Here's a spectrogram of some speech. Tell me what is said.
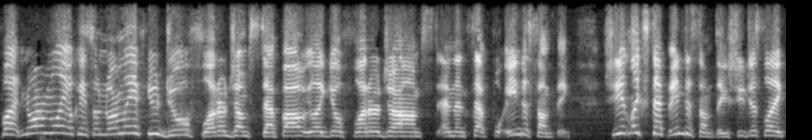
But normally, okay, so normally if you do a flutter jump step out, like you'll flutter jumps and then step into something. She didn't like step into something. She just like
